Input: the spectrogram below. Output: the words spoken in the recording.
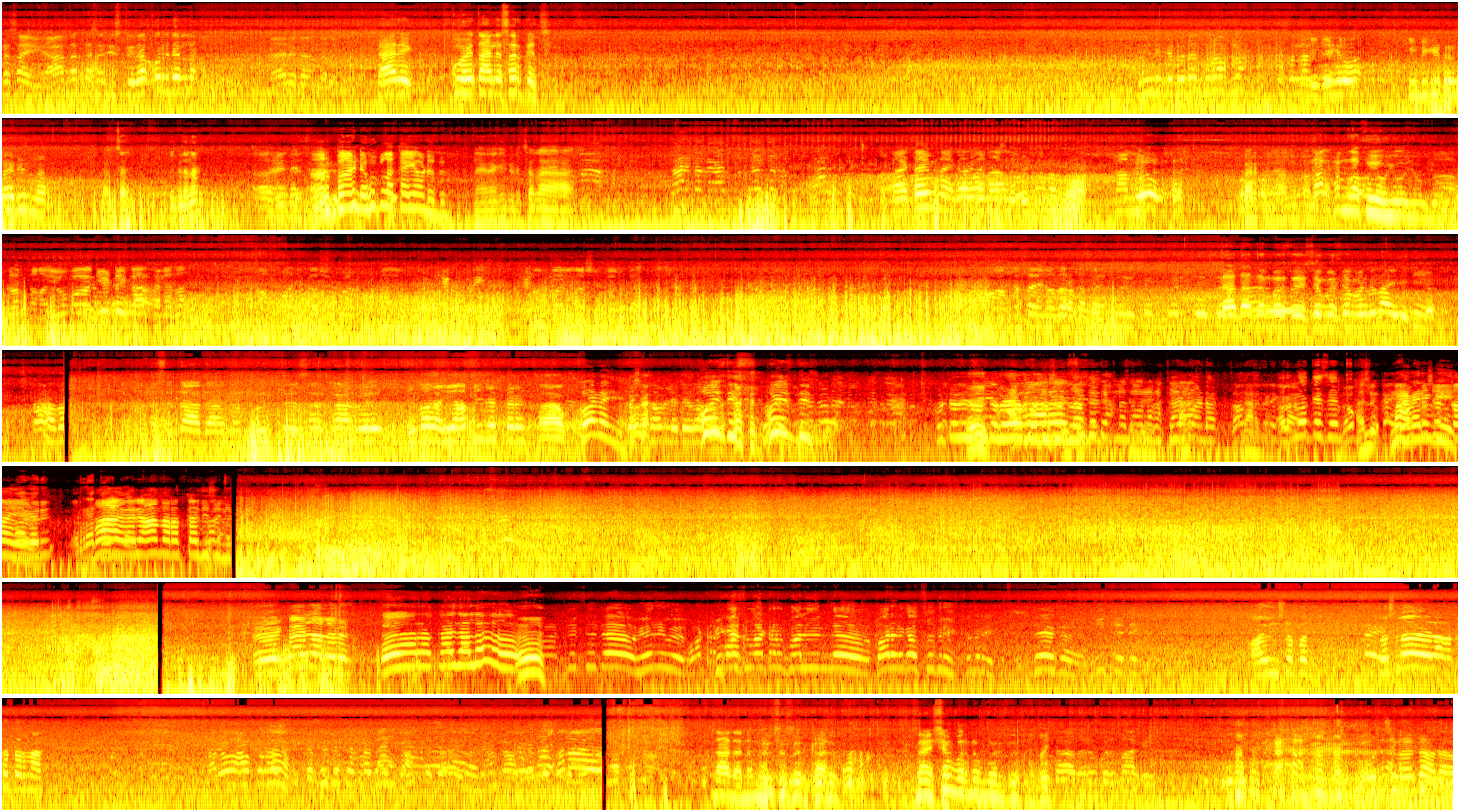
कसा आहे? अंगात कसा दिसतोय? दाखव रे त्याला डायरेक्ट अंदाज डायरेक्ट गुहेत आल्यासारखंच. इंडिकेटर दाखव आपला. कसा लागतोय हिरवा? इंडिकेटर नाही दिसणार. अच्छा इकडे ना. अरे पांड्या हुकला काय एवढं नाही नाही इकडे चला. नाही टाइम नाही गार्डन असलं कारखाना अजून काम कारखाना दाखव यो यो यो यो. कारखाना. यो बघा गेट आहे कारखान्याचा. शुगर शुगर कसा आहे नजारा कसा आहे? दहा नंबरचं शंभर शंभरचं नाही. दादा नंबरचं सरकार. हे बघा ही आपली व्यक्त कोण आहे? कशी थांबले ते? लोकेशन अंधारात काय दिसून काय झालं रे ए, अरे काय झालं बिगेस्ट वॉटरफॉल इन बारडगाव कसलं खतरनाक? दादा नंबरचं सरकार नाही शंभर नंबरचं. पुढची नाही दादा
